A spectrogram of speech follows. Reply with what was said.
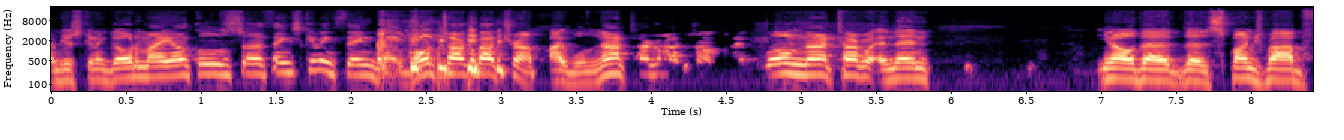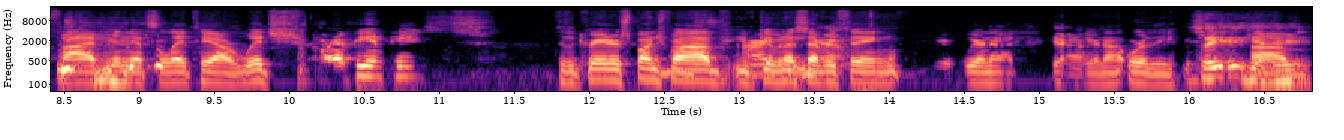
I'm just going to go to my uncle's uh, Thanksgiving thing, but I won't talk about Trump. I will not talk about Trump. I will not talk about." And then you know the the SpongeBob five minutes late hour, which RIP in peace to the creator SpongeBob. You've given us everything. We're not Yeah. you're not worthy. So yeah, Um,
